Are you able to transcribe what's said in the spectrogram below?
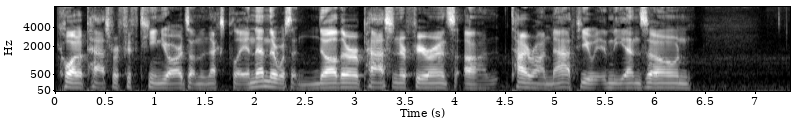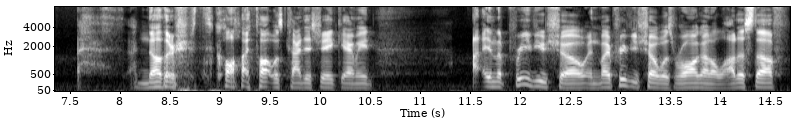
caught a pass for 15 yards on the next play, and then there was another pass interference on Tyrann Mathieu in the end zone. Another call I thought was kind of shaky. I mean, in the preview show, and my preview show was wrong on a lot of stuff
